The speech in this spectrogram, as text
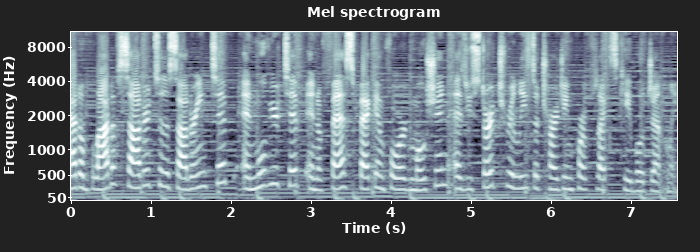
Add a blot of solder to the soldering tip and move your tip in a fast back and forward motion as you start to release the charging port flex cable gently.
